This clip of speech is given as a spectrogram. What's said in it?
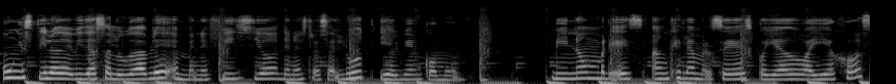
un estilo de vida saludable en beneficio de nuestra salud y el bien común. Mi nombre es Ángela Mercedes Collado Vallejos,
